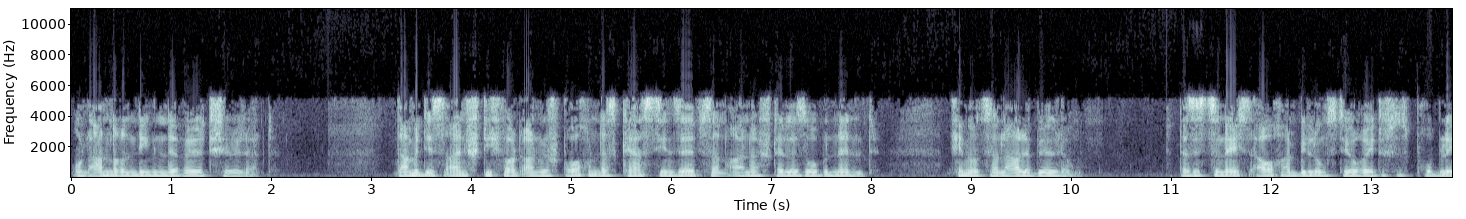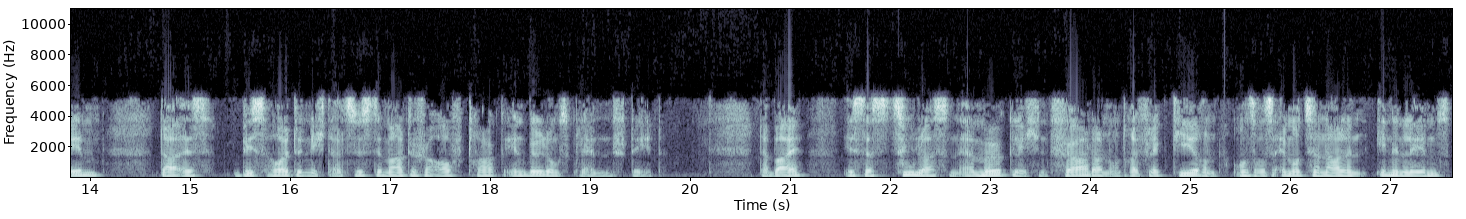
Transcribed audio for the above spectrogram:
und anderen Dingen der Welt schildert. Damit ist ein Stichwort angesprochen, das Kerstin selbst an einer Stelle so benennt. Emotionale Bildung. Das ist zunächst auch ein bildungstheoretisches Problem, da es bis heute nicht als systematischer Auftrag in Bildungsplänen steht. Dabei ist das Zulassen, Ermöglichen, Fördern und Reflektieren unseres emotionalen Innenlebens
